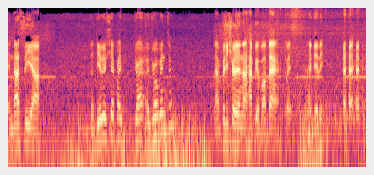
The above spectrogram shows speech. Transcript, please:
and that's the uh the dealership I, I drove into i'm pretty sure they're not happy about that but i did it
